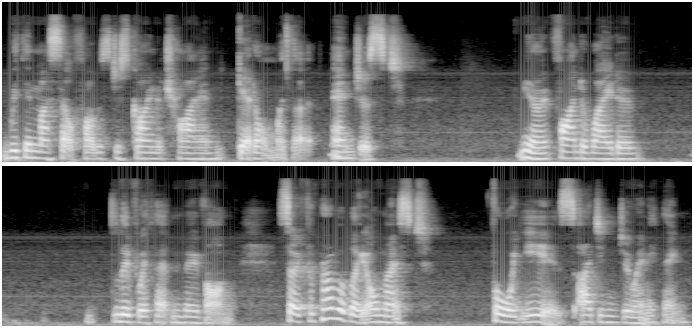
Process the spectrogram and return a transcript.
within myself I was just going to try and get on with it and just, you know, find a way to live with it and move on. So for probably almost four years, I didn't do anything.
